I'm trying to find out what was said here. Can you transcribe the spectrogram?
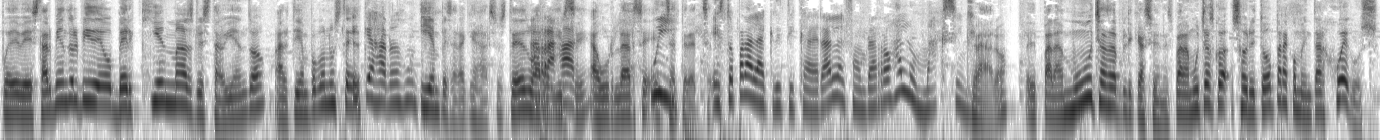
puede estar viendo el video, ver quién más lo está viendo al tiempo con usted Y quejarnos juntos. y empezar a quejarse ustedes o a, reírse, a burlarse, Uy, etcétera, etcétera. esto para la criticadera de la alfombra roja, lo máximo. Claro, eh, para muchas aplicaciones, para muchas cosas, sobre todo para comentar juegos.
